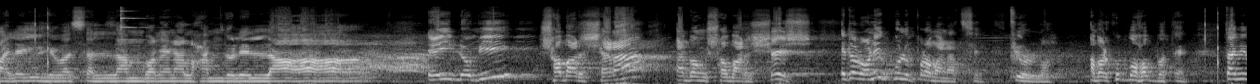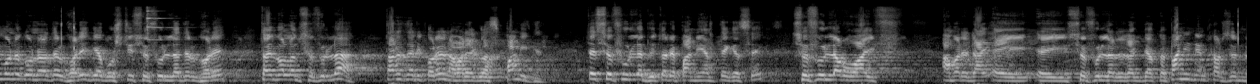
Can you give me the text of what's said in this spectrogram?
আলাইহি বলেন, আলহামদুলিল্লাহ। এই নবী সবার সেরা এবং সবার শেষ, এটার অনেকগুলো প্রমাণ আছে, ফিউল্লাহ, আমার খুব মহব্বতে। তাই আমি মনে করি ওনাদের ঘরে গিয়ে বসছি সফিউল্লাদের ঘরে। তাই বললাম সফিউল্লাহ তাড়াতাড়ি করেন, আমার এক গ্লাস পানি দেন। তো সফিউল্লাহ ভিতরে পানি আনতে গেছে। সফিউল্লাহর ওয়াইফ আমার এই এই সফিউল্লাহর ডাক দেওয়া পানি নেন কার জন্য?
